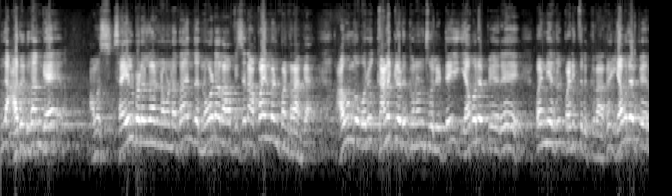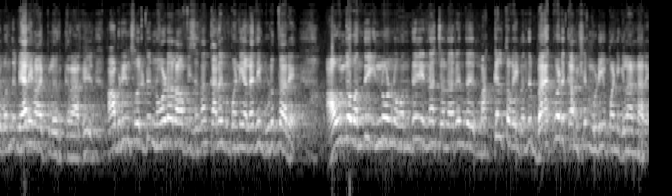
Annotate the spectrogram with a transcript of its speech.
இல்லை அதுக்கு தாங்க அவன் செயல்படலைன்னு தான் இந்த நோடல் ஆஃபீஸர் அப்பாயின்மெண்ட் பண்ணுறாங்க அவங்க ஒரு கணக்கு எடுக்கணும்னு சொல்லிட்டு எவ்வளோ பேர் வன்னியர்கள் படித்திருக்கிறார்கள் எவ்வளோ பேர் வந்து வேலை வாய்ப்பில் இருக்கிறார்கள் அப்படின்னு சொல்லிட்டு நோடல் ஆஃபீஸர் தான் கணக்கு பண்ணி எல்லாத்தையும் கொடுத்தாரு. அவங்க வந்து இன்னொன்று வந்து என்ன சொன்னார் இந்த மக்கள் தொகை வந்து பேக்வேர்டு கமிஷன் முடிவு பண்ணிக்கலான்னாரு.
